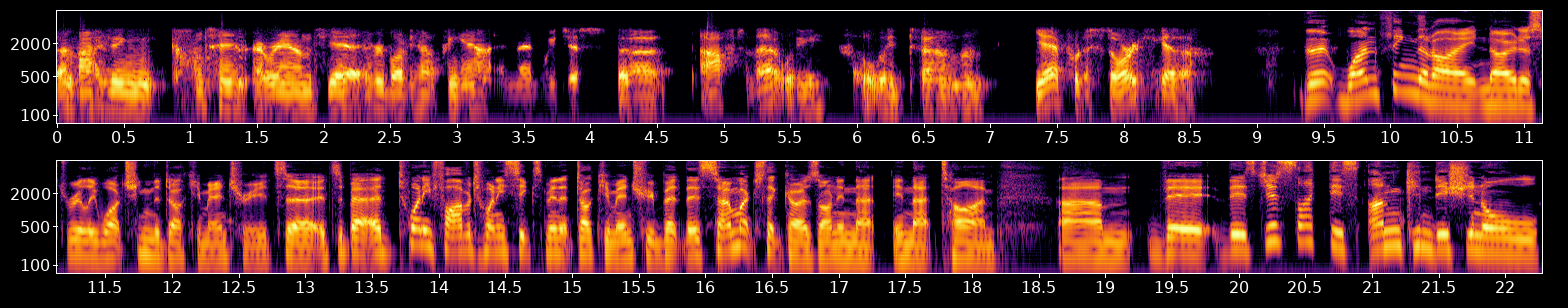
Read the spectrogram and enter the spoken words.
amazing content around yeah everybody helping out, and then we just uh, after that we thought we'd um, yeah put a story together. The one thing that I noticed really watching the documentary, it's a it's about a 25 or 26 minute documentary, but there's so much that goes on in that in that time. Um, there there's just like this unconditional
